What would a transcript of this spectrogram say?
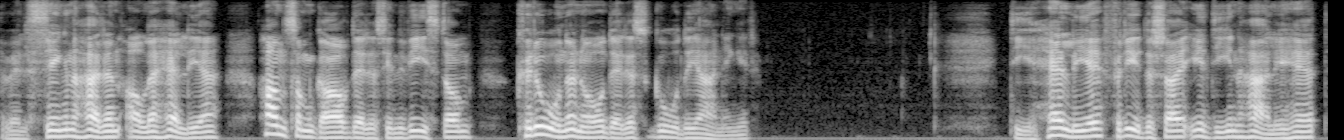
Velsign Herren alle hellige, Han som gav dere sin visdom, kroner nå deres gode gjerninger. De hellige fryder seg i din herlighet,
